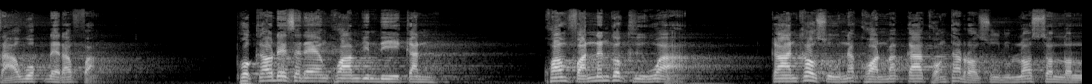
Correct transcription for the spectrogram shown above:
สาวกได้รับฟัง พวกเขาได้แสดงความยินดีกัน ความฝันนั้นก็คือว่า การเข้าสู่นครมักกะของท่านรอซูลุลลอฮ์สลลัล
